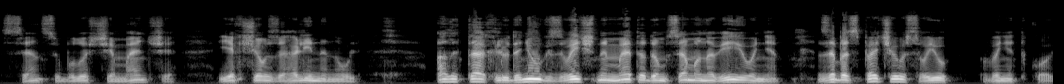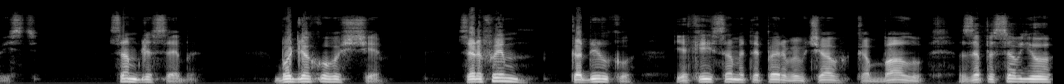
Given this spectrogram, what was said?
сенсу було ще менше, якщо взагалі не нуль. Але так Люденюк звичним методом самонавіювання забезпечив свою винятковість. Сам для себе. Бо для кого ще? Серафим Кадилко, який саме тепер вивчав кабалу, записав його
